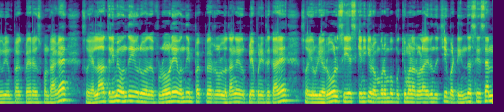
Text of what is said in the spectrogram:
இவர் இம்பாக்ட் பிளேயர் யூஸ் பண்ணுறாங்க ஸோ எல்லாத்துலேயுமே வந்து இவர் ரோலே வந்து இம்பாக்ட் பிளேயர் ரோலில் தாங்க இவர் ப்ளே பண்ணிட்டு இருக்காரு. ஸோ இவருடைய ரோல் சிஎஸ்கேனிக்கு ரொம்ப ரொம்ப முக்கியமான ரோலாக இருந்துச்சு. பட் இந்த சீசன்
